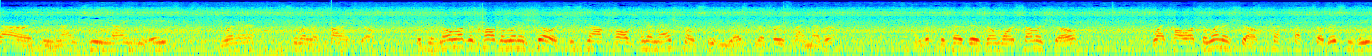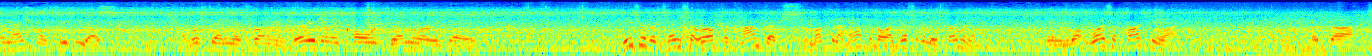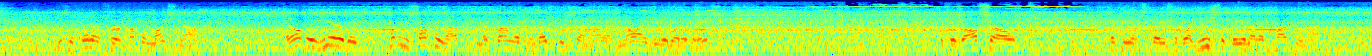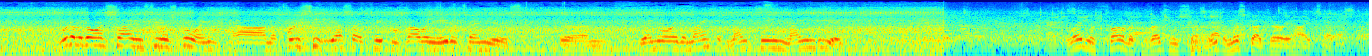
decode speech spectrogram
are at the 1998 Winter Consumer Electronics Show, which is no longer called the Winter Show. It's just now called International CES for the first time ever. And just because there's no more summer show, why call it the Winter Show? so this is the International CES, and we're standing in front on a very, very cold January day. These are the tents that were up for Comdex a month and a half ago. I guess they're going to be permanent in what was a parking lot. But uh, these have been here for a couple months now. And over here, they're putting something up in the front of the convention center. I have no idea what it is. Which is also taking up space of what used to be another parking lot. We're going to go inside and see what's doing. Uh, on the first CES I've taken probably 8 or 10 years. Here on January the 9th of 1998. Right in front of the convention center. Even this got very high tech.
